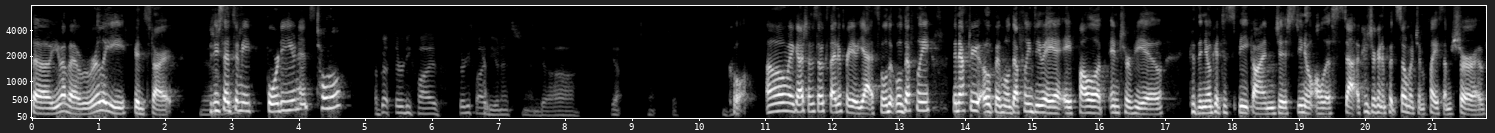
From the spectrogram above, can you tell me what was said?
so you have a really good start. Yeah, you said to me 40 units total. I've got 35 35 units, and uh, yeah, yeah. So. Mm-hmm. Cool. Oh my gosh, I'm so excited for you. Yes, we'll we'll definitely then after you open, we'll definitely do a a follow up interview because then you'll get to speak on just you know all this stuff because you're going to put so much in place. I'm sure of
